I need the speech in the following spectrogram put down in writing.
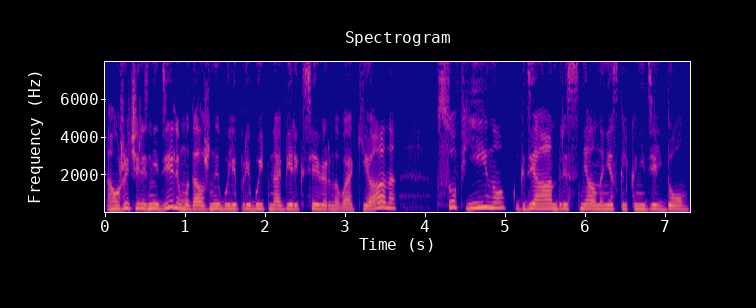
а уже через неделю мы должны были прибыть на берег Северного океана, в Софьино, где Андрес снял на несколько недель дом.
